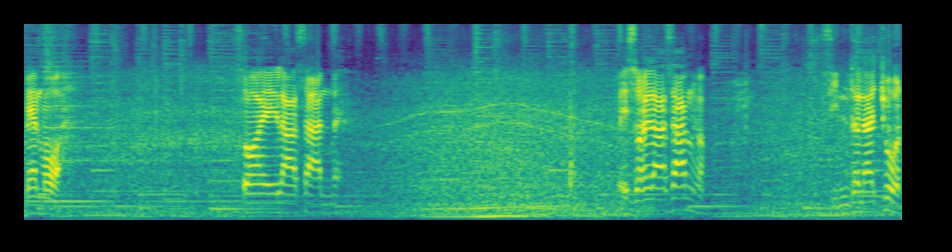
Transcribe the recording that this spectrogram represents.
แม่นบ่วะซอยลาซานไหมไปซอยลาซานครับ สินธนาโชต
